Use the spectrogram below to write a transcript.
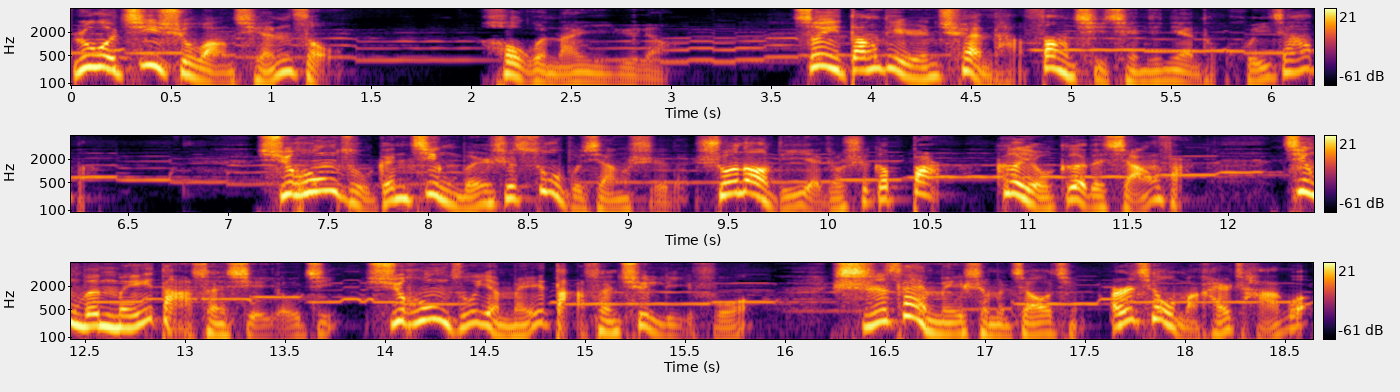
如果继续往前走，后果难以预料。所以当地人劝他放弃前进念头，回家吧。徐宏祖跟静文是素不相识的，说到底也就是个伴儿，各有各的想法。静文没打算写游记，徐宏祖也没打算去礼佛，实在没什么交情。而且我们还查过，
